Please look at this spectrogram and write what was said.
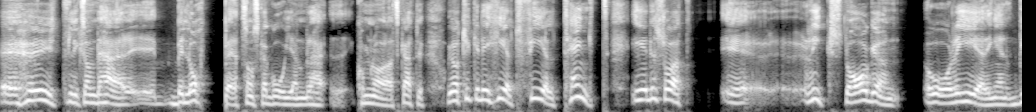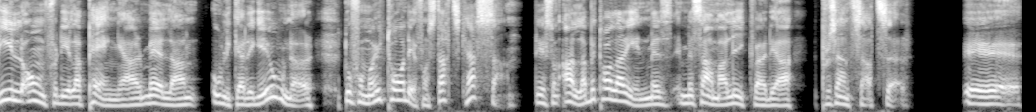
det. Höjt liksom det här beloppet som ska gå genom det här kommunala skattet. Och jag tycker det är helt feltänkt. Är det så att eh, riksdagen och regeringen vill omfördela pengar mellan olika regioner, då får man ju ta det från statskassan. Det som alla betalar in med, med samma likvärdiga procentsatser. Eh,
